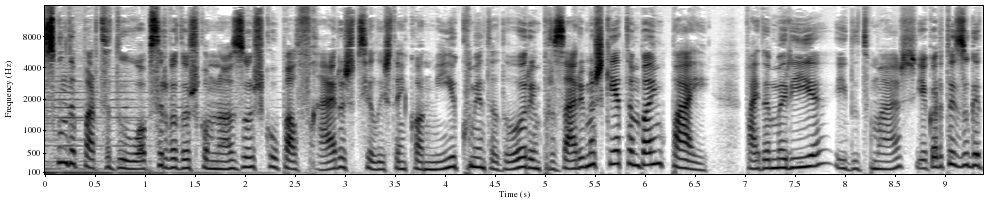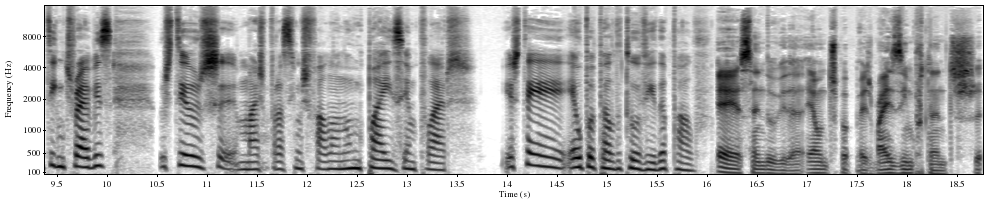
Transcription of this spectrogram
Segunda parte do Observadores como nós, hoje com o Paulo Ferreira, especialista em economia, comentador, empresário, mas que é também pai. Pai da Maria e do Tomás. E agora tens o gatinho Travis. Os teus mais próximos falam num pai exemplar. Este é, é, o papel da tua vida, Paulo? É, sem dúvida. É um dos papéis mais importantes uh,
